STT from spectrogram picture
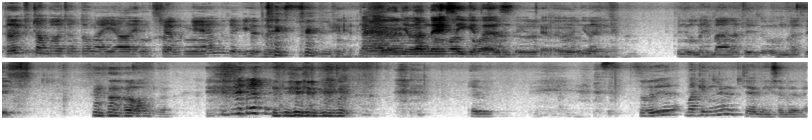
Itu contoh-contoh ngayal yang tuh kayak gitu. Terlalu nyeleneh sih kita. sih. Nyeleneh. Itu nyeleh banget sih itu Mbak sih. Aduh. Sebenarnya makin ngaco nih saudara.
